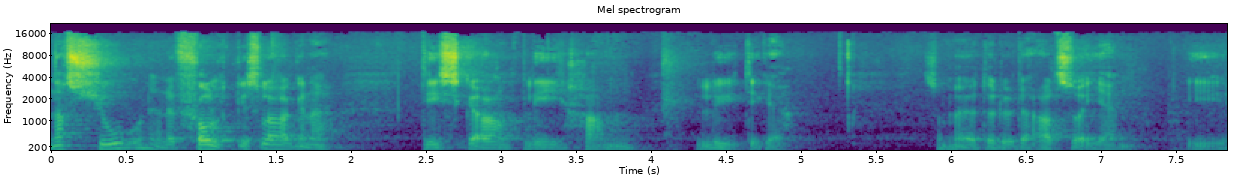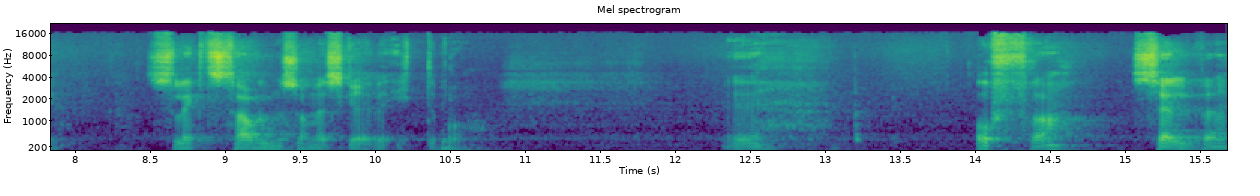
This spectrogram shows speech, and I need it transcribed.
Nasjonene, folkeslagene, de skal bli ham lydige. Så møter du det altså igjen i slektstavlen som er skrevet etterpå. Eh, Ofra selve,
